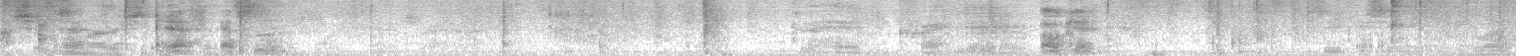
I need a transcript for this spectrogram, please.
I'll show you some Yeah. other stuff. Yeah, absolutely. Go ahead and crack that open. Okay. See if you see anything you like.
